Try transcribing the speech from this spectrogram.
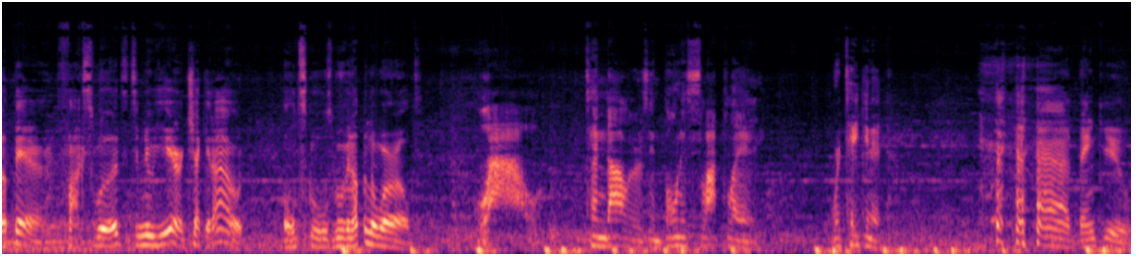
Up there? Foxwoods, it's a new year. Check it out. Old school's moving up in the world. Wow. $10 in bonus slot play. We're taking it. Thank you.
